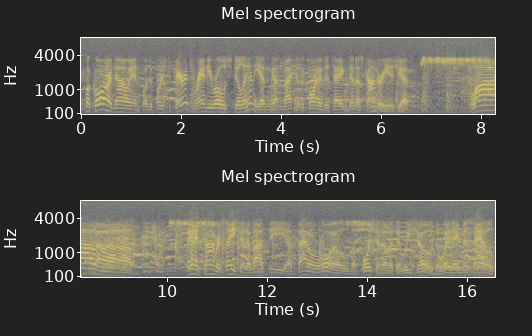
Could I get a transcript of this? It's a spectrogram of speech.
Rick McCord now in for the first appearance. Randy Rose still in. He hadn't gotten back to the corner to tag Dennis Condrey as yet. Lot of bad conversation about the uh, Battle Royal, the portion of it that we showed, the way they mishandled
